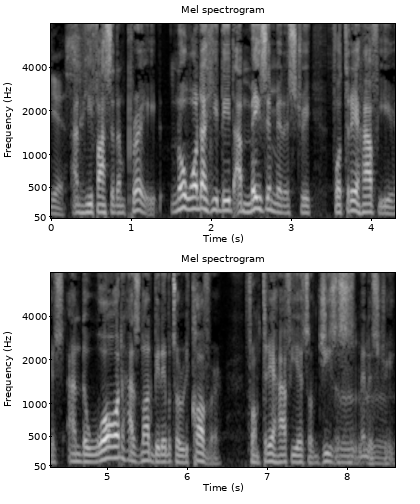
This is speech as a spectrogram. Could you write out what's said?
Yes. and he fasted and prayed. No wonder he did amazing ministry for three and a half years, and the world has not been able to recover from three and a half years of Jesus' mm. ministry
